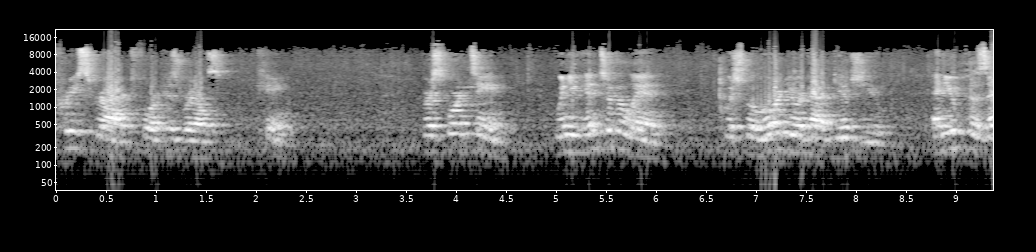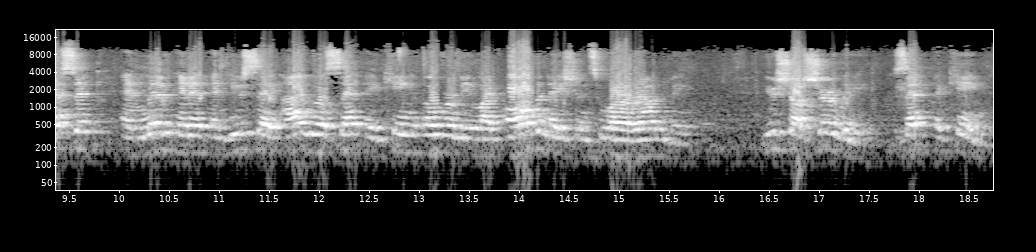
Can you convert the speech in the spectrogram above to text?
prescribed for Israel's king. Verse 14 When you enter the land which the Lord your God gives you, and you possess it and live in it, and you say, I will set a king over me like all the nations who are around me, you shall surely set a king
